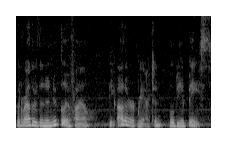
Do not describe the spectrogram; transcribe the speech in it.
but rather than a nucleophile, the other reactant will be a base.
